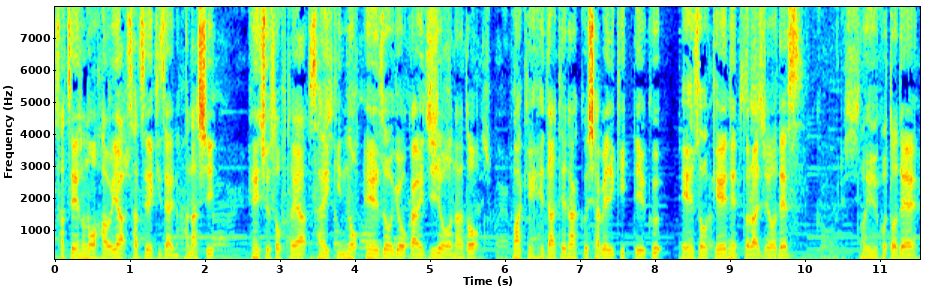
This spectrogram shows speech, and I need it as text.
撮影のノウハウや撮影機材の話編集ソフトや最近の映像業界事情など分け隔てなく喋りきっていく映像系ネットラジオです。ということで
